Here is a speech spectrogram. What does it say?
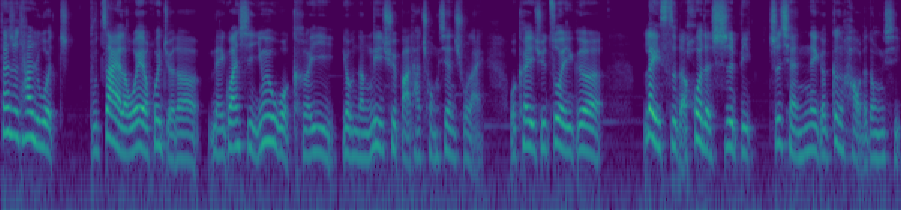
但是他如果不在了，我也会觉得没关系，因为我可以有能力去把它重现出来，我可以去做一个类似的，或者是比之前那个更好的东西。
